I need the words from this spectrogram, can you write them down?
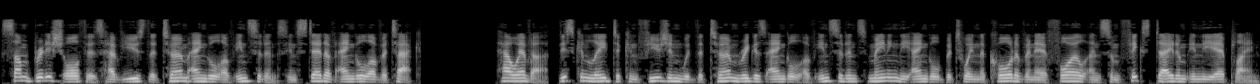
Some British authors have used the term angle of incidence instead of angle of attack. However, this can lead to confusion with the term rigger's angle of incidence meaning the angle between the chord of an airfoil and some fixed datum in the airplane.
